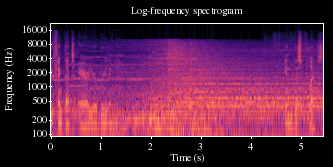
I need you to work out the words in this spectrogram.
You think that's air you're breathing now? In this place,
